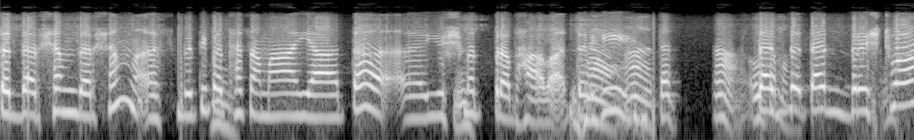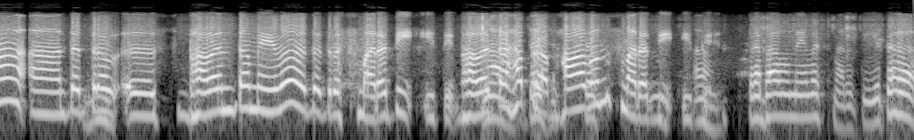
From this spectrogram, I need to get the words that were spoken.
तद्दर्शं दर्शं स्मृतिपथसमायात युष्मत्प्रभाव तर्हि तद् तद् दृष्ट्वा तत्र हम्म। भवन्तमेव तत्र स्मरति इति भवतः प्रभावं स्मरति इति। प्रभावमेव स्मरति। यतः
